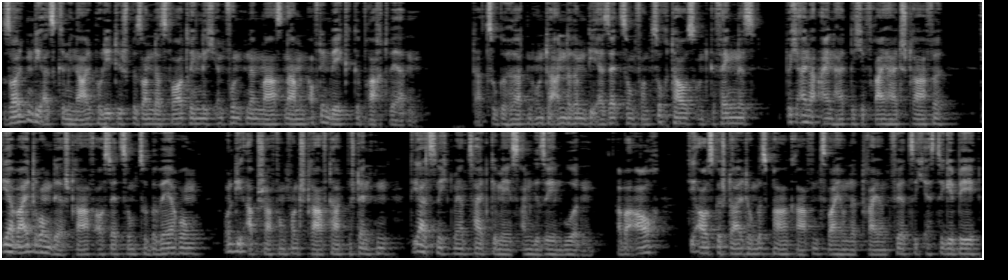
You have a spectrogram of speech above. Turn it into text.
sollten die als kriminalpolitisch besonders vordringlich empfundenen Maßnahmen auf den Weg gebracht werden. Dazu gehörten unter anderem die Ersetzung von Zuchthaus und Gefängnis durch eine einheitliche Freiheitsstrafe, die Erweiterung der Strafaussetzung zur Bewährung und die Abschaffung von Straftatbeständen, die als nicht mehr zeitgemäß angesehen wurden, aber auch die Ausgestaltung des § 243 StGB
